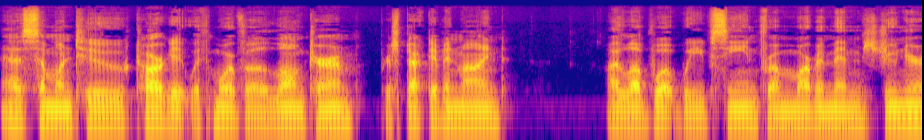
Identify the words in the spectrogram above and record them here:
As someone to target with more of a long term perspective in mind, I love what we've seen from Marvin Mims Jr.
